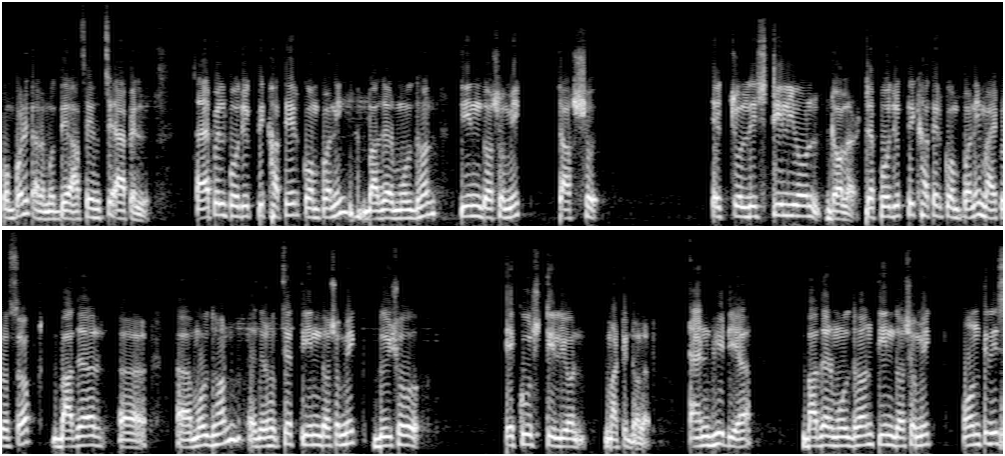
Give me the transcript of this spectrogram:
কোম্পানি, তার মধ্যে আছে হচ্ছে অ্যাপেল অ্যাপেল প্রযুক্তি খাতের কোম্পানি, বাজার মূলধন তিন দশমিক চারশো একচল্লিশ ট্রিলিয়ন ডলার এটা প্রযুক্তি খাতের কোম্পানি মাইক্রোসফট বাজার মূলধন, এদের হচ্ছে তিন দশমিক দুইশো একুশ ট্রিলিয়ন মার্কিন ডলার। অ্যানভিডিয়া বাজার মূলধন তিন দশমিক উনত্রিশ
